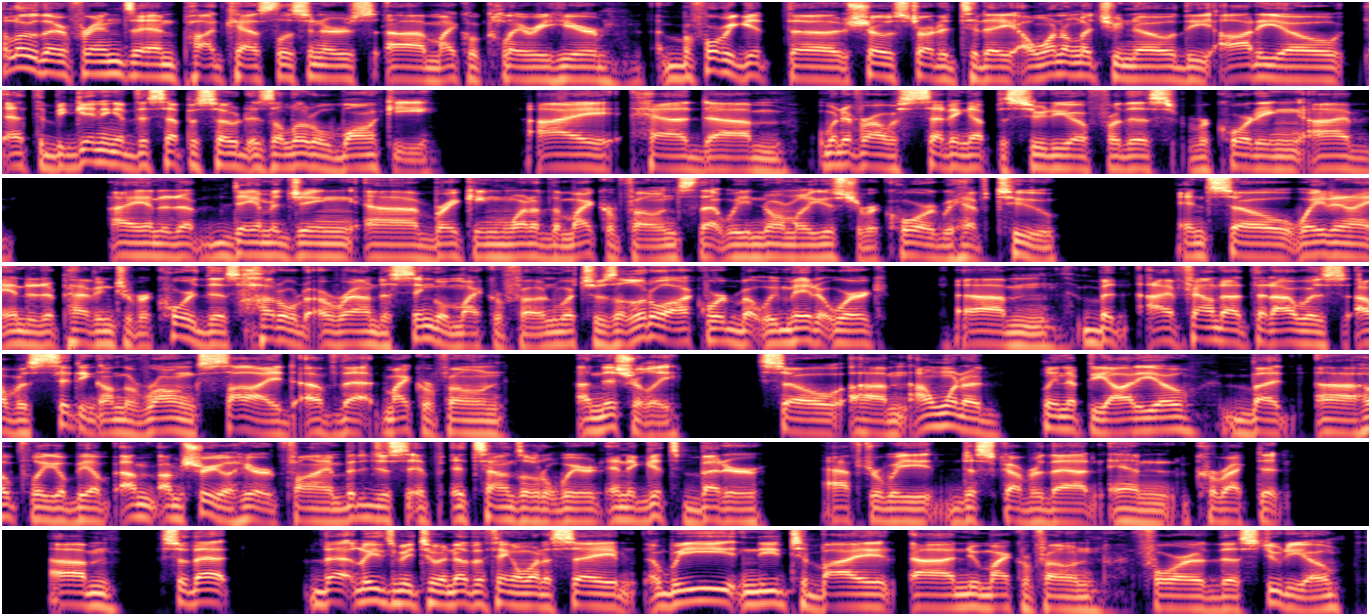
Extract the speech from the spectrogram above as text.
Hello there, friends and podcast listeners. Uh, Michael Clary here. Before we get the show started today, I want to let you know the audio at the beginning of this episode is a little wonky. I had, um, whenever I was setting up the studio for this recording, I I ended up damaging, uh, breaking one of the microphones that we normally use to record. We have two. And so Wade and I ended up having to record this huddled around a single microphone, which was a little awkward, but we made it work. Um, but I found out that I was I was sitting on the wrong side of that microphone initially. So um, I want to clean up the audio, but uh, hopefully you'll be able. I'm, I'm, sure you'll hear it fine, but it just it, it, sounds a little weird, and it gets better after we discover that and correct it. Um, so that that leads me to another thing I want to say. We need to buy a new microphone for the studio,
